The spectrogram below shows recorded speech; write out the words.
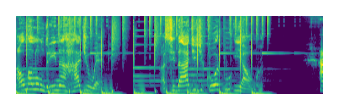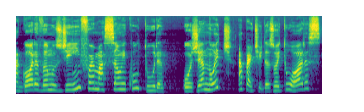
Alma Londrina Rádio Web. A cidade de corpo e alma. Agora vamos de informação e cultura. Hoje à noite, a partir das 8 horas,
